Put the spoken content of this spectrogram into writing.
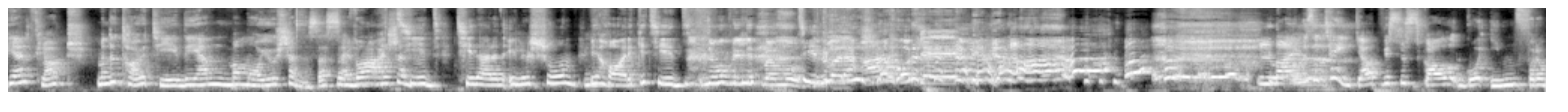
Helt klart. Men det tar jo tid igjen. Man må jo kjenne seg selv. Men hva er kjenne- tid? Tid er en illusjon. Vi har ikke tid. Du må bli litt mer moden. Tid bare er ok. Nei, men så tenker jeg at Hvis du skal gå inn for å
